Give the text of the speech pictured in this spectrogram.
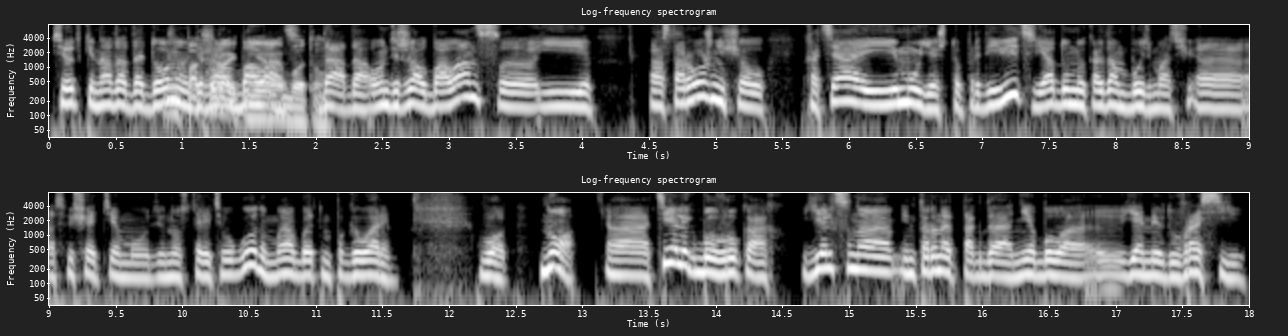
все-таки надо отдать должное, ну, он держал баланс. Работал. Да, да, он держал баланс э, и осторожничал, хотя и ему есть что предъявить. Я думаю, когда мы будем э, освещать тему 93 -го года, мы об этом поговорим. Вот. Но э, телек был в руках Ельцина, интернет тогда не было, э, я имею в виду в России.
